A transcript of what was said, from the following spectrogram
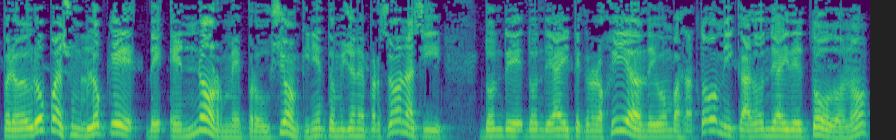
pero Europa es un bloque de enorme producción, 500 millones de personas y donde, donde hay tecnología, donde hay bombas atómicas, donde hay de todo, ¿no?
